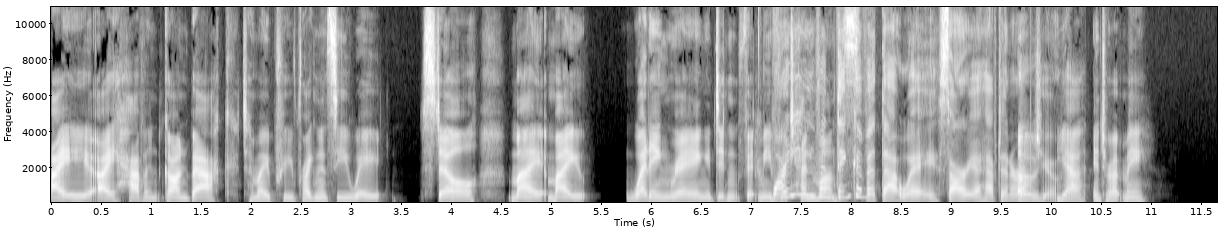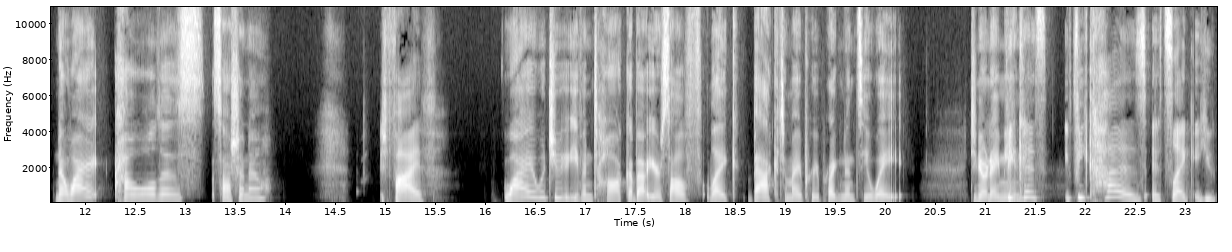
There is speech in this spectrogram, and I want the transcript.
I I haven't gone back to my pre-pregnancy weight still. My my wedding ring it didn't fit me why for 10 months. Why do you even think of it that way? Sorry, I have to interrupt oh, you. Yeah, interrupt me. No, why how old is Sasha now? 5. Why would you even talk about yourself like back to my pre-pregnancy weight? Do you know what I mean? Because because it's like you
